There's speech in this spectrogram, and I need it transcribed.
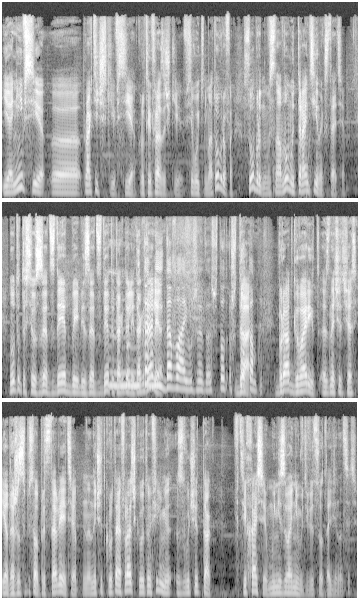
И они все, э, практически все крутые фразочки всего кинематографа собраны в основном и Тарантино, кстати. Ну вот это все Z's dead, baby, Z's dead и так ну, далее, и так томи, далее. давай уже, что, что да. там? Брат говорит, э, значит, сейчас, я даже записал, представляете, значит, крутая фразочка в этом фильме звучит так. в Техасе мы не звоним в 911.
